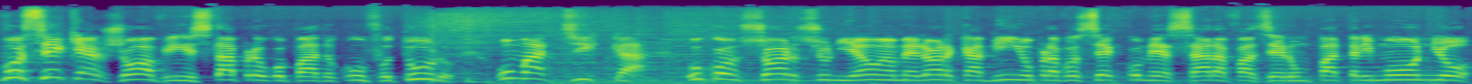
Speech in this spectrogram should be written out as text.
Você que é jovem e está preocupado com o futuro, uma dica: o consórcio União é o melhor caminho para você começar a fazer um patrimônio.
